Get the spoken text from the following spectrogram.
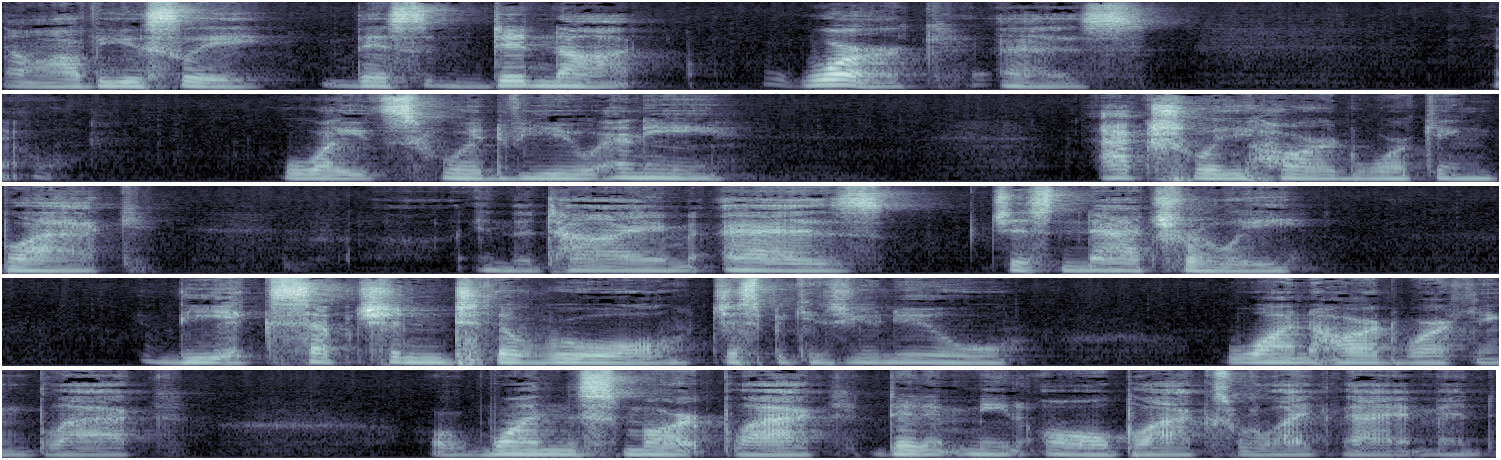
Now, obviously, this did not work as you know, whites would view any actually hardworking black in the time as just naturally the exception to the rule just because you knew one hardworking black or one smart black didn't mean all blacks were like that. It meant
